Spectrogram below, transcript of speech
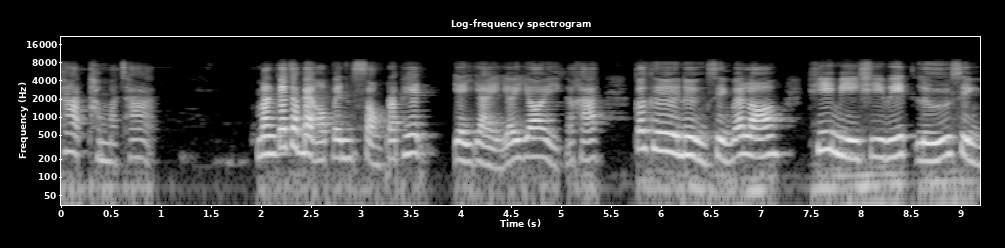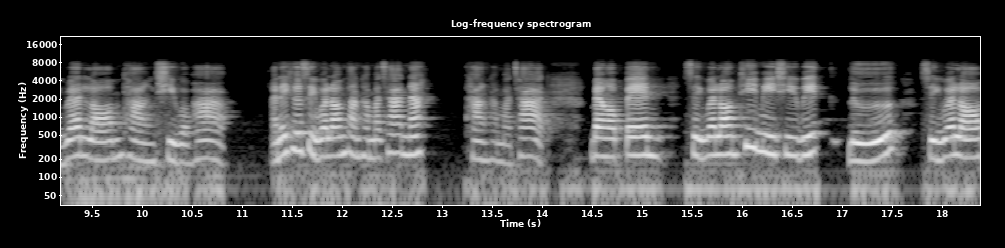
ชาติ ธรรมชาติ มันก็จะแบ่งออกเป็น 2 ประเภทใหญ่ ๆ ย่อย ๆ นะคะ ก็คือ 1. สิ่งแวดล้อมที่มีชีวิตหรือสิ่งแวดล้อมทางชีวภาพ อันนี้คือสิ่งแวดล้อมทางธรรมชาตินะ ทางธรรมชาติ แบ่งออกเป็นสิ่งแวดล้อมที่มีชีวิต หรือสิ่งแวดล้อม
